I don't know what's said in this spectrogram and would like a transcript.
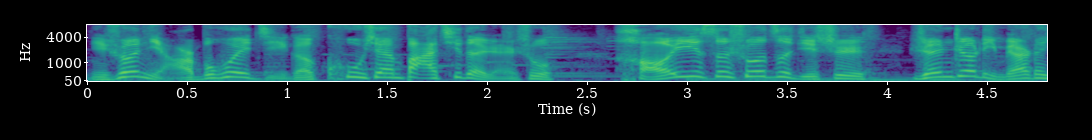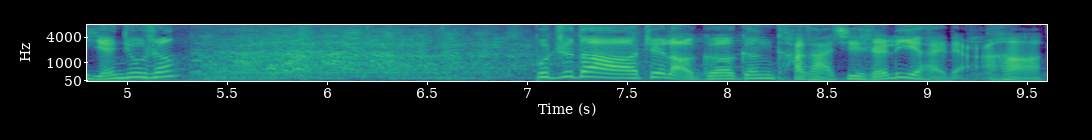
你说你要不会几个酷炫霸气的忍术，好意思说自己是忍者里面的研究生？不知道这老哥跟卡卡西谁厉害点哈？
